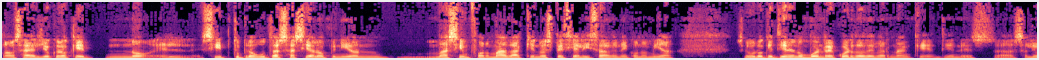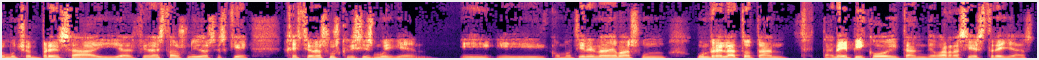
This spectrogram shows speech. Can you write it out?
vamos a ver, yo creo que no, el, si tú preguntas así a la opinión más informada, que no especializada en economía, seguro que tienen un buen recuerdo de Bernanke, ¿entiendes? salió mucho en prensa y al final Estados Unidos es que gestiona sus crisis muy bien. Y, y como tienen además un, un relato tan, tan épico y tan de barras y estrellas,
